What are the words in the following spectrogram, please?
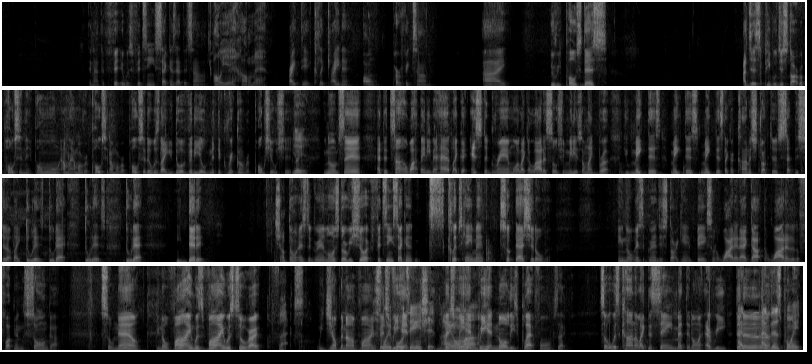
Then to fit. It was 15 seconds at the time. Oh yeah. Oh man. right there, click right in, boom, perfect timing. All right, you repost this. I just people just start reposting it. Boom. I'm like, I'm gonna repost it. I'm gonna repost it. It was like you do a video, Nitt Da Gritt gonna repost your shit. Like, Yeah. You know what I'm saying? At the time, WAP ain't even have like an Instagram or like a lot of social media. So I'm like, bruh, you make this, make this, make this like a kind of structure, set this shit up. Like, do this, do that, do this, do that. He did it. Jumped on Instagram. Long story short, 15 second clips came in, took that shit over. And you know, Instagram just started getting big. So the wider that got, the wider the fucking song got. So now, you know, Vine was Vine was too, right? Facts. We jumping on Vine, bitch. We hit, 2014 shit. Bitch, we lie. hit, we hitting all these platforms, like. So it was kind of like the same method on every. at, at this point,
